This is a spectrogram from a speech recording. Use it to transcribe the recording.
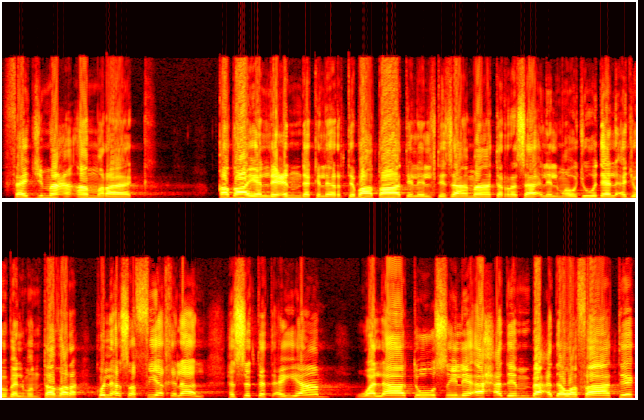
فاجمع أمرك قضايا اللي عندك الارتباطات الالتزامات الرسائل الموجودة الأجوبة المنتظرة كلها صفيها خلال هالستة أيام. ولا توصي لأحد بعد وفاتك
